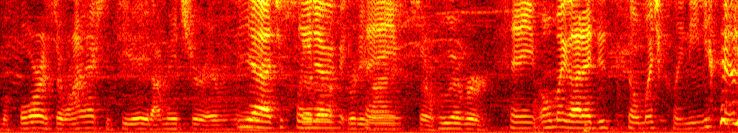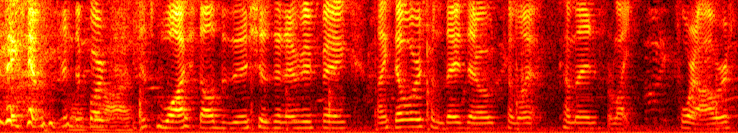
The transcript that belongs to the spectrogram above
before, and so when I actually TA'd, I made sure everything Yeah, was to clean everything, pretty same. nice. So whoever, Same. Oh my god, I did so much cleaning in the chemistry Oh department. Just washed all the dishes and everything. Like there were some days that I would come out, come in for like four hours.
